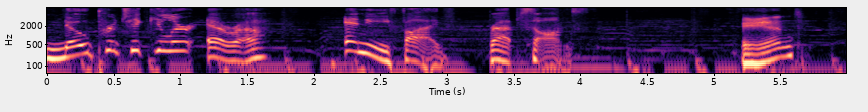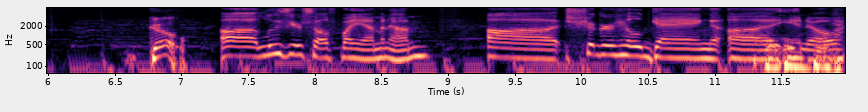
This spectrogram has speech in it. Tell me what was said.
no particular era, any five rap songs. And go. Uh, Lose Yourself by Eminem. Uh, Sugar Hill Gang, uh, you know,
